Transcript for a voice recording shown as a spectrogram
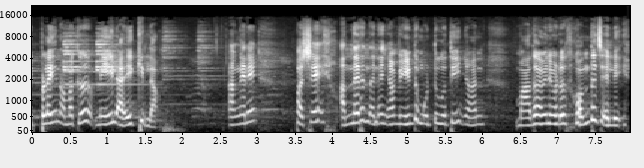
റിപ്ലൈ നമുക്ക് മെയിൽ അയക്കില്ല. അങ്ങനെ പക്ഷേ അന്നേരം തന്നെ ഞാൻ വീണ്ടും മുട്ടുകുത്തി ഞാൻ മാതാവിനോട് കൊന്ത ചൊല്ലി.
